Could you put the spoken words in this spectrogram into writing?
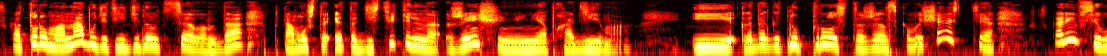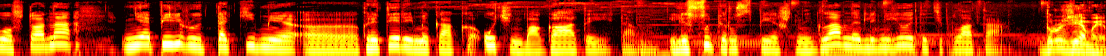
с которым она будет единым целым, да, потому что это действительно женщине необходимо. И когда говорит, ну просто женского счастья, скорее всего, что она не оперирует такими э, критериями, как очень богатый там, или супер успешный. Главное для нее это теплота. Друзья мои,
